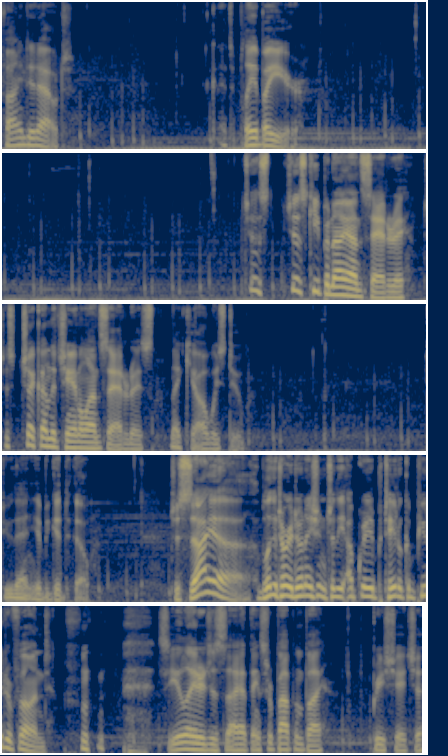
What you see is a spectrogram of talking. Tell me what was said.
find it out. Gonna have to play it by ear. Just, just keep an eye on Saturday. Just check on the channel on Saturdays, like you always do. Do that and you'll be good to go. Josiah, obligatory donation to the Upgraded Potato Computer Fund. See you later, Josiah. Thanks for popping by. Appreciate you.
